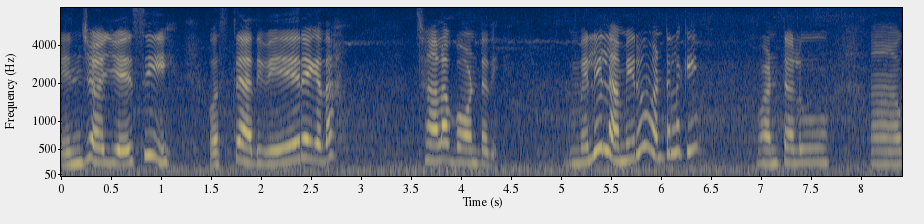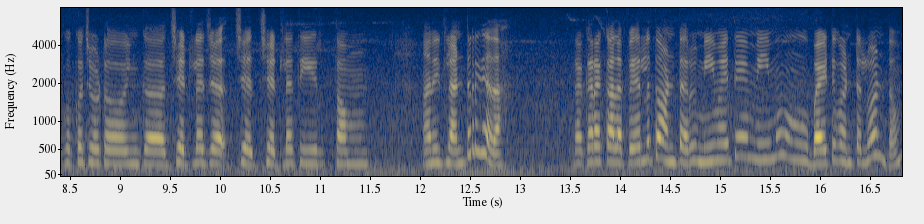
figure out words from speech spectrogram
ఎంజాయ్ చేసి వస్తే అది వేరే కదా. చాలా బాగుంటుంది. వెళ్ళిలా మీరు వంటలకి? వంటలు ఒక్కొక్క చోట ఇంకా చెట్ల చె- చెట్ల తీర్థం అని ఇట్లా అంటారు కదా. రకరకాల పేర్లతో అంటారు. మేమైతే మేము బయట వంటలు అంటాం.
